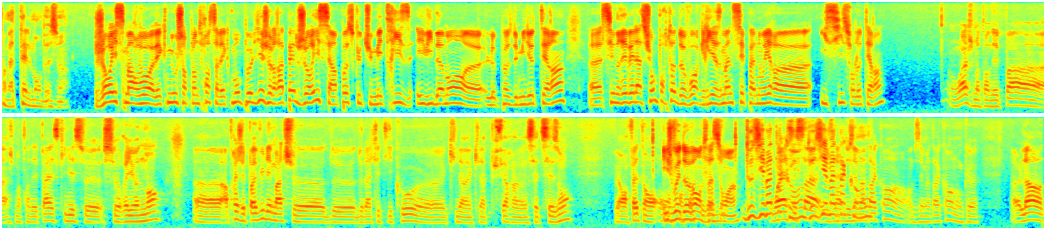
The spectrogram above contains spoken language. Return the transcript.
T'en as tellement besoin. Joris Marvaux avec nous, champion de France avec Montpellier. Je le rappelle, Joris, c'est un poste que tu maîtrises évidemment, euh, le poste de milieu de terrain. c'est une révélation pour toi de voir Griezmann s'épanouir ici sur le terrain? Ouais, je m'attendais pas, je m'attendais pas à ce qu'il ait ce, ce rayonnement. Euh, après, j'ai pas vu les matchs de, de l'Atlético qu'il a, qu'il a pu faire cette saison en fait, il jouait devant de toute façon. Hein. Deuxième attaquant, deuxième attaquant. Deuxième attaquant, en deuxième attaquant. Donc euh, là,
